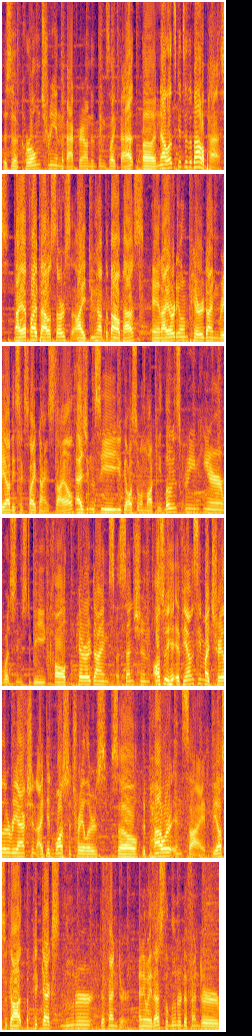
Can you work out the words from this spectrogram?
There's a chrome tree in the background and things like that. Uh, now let's get to the Battle Pass. I have 5 Battle Stars. I do have the Battle Pass. And I already own Paradigm Reality 659 style. As you can see, you can also unlock a loading screen here, what seems to be called Paradigm's Ascension. Also, if you haven't seen my trailer reaction, I did watch the trailers. So, the power inside. We also got the Pickaxe Lunar Defender. Anyway, that's the Lunar Defender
